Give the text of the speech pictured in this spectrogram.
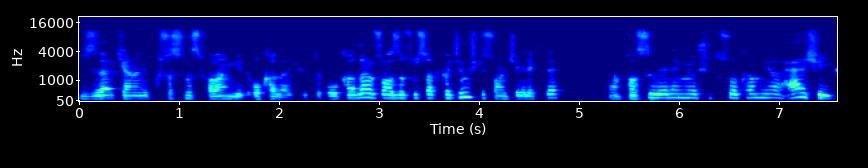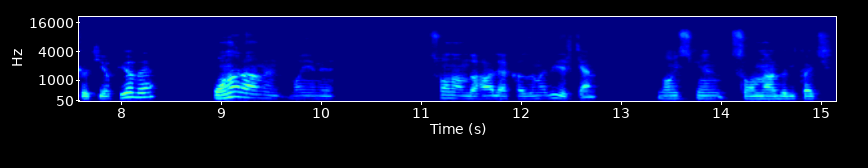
İzlerken hani kusasınız falan gelir. O kadar kötü. O kadar fazla fırsat kaçırmış ki son çeyrekte. Yani pası veremiyor, şutu sokamıyor. Her şeyi kötü yapıyor ve ona rağmen Miami son anda hala kazanabilirken Nowitzki'nin sonlarda birkaç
